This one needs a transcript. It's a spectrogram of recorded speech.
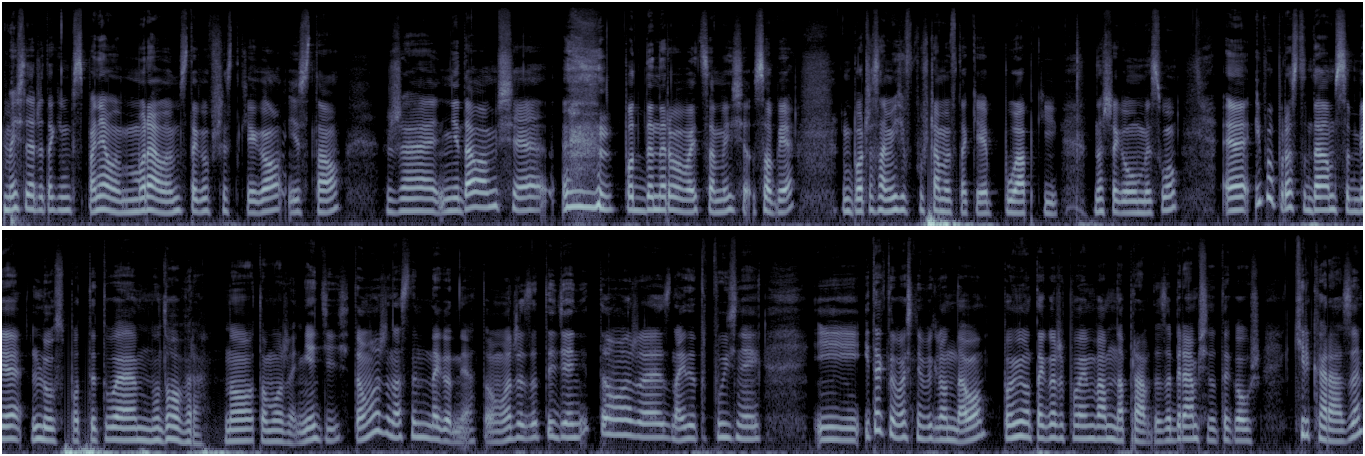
myślę, że takim wspaniałym morałem z tego wszystkiego jest to, że nie dałam się poddenerwować samej sobie, bo czasami się wpuszczamy w takie pułapki naszego umysłu e, i po prostu dałam sobie luz pod tytułem, no dobra, no to może nie dziś, to może następnego dnia, to może za tydzień, to może znajdę to później. I, I tak to właśnie wyglądało, pomimo tego, że powiem Wam naprawdę, zabierałam się do tego już kilka razy.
